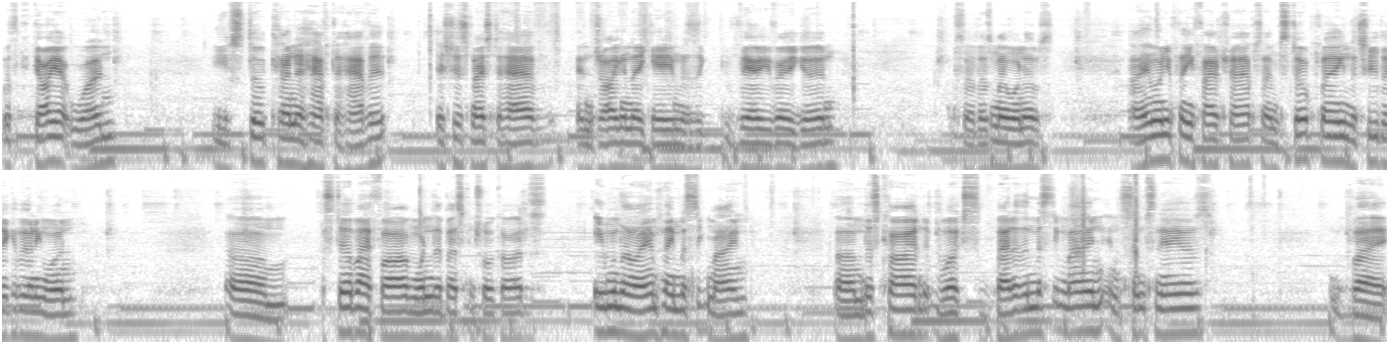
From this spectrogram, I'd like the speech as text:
with Kagari at 1, you still kind of have to have it. It's just nice to have, and drawing in that game is very, very good. So those are my one-ups. I am only playing 5 traps. I'm still playing the 2 deck of only one. Um, still by far one of the best control cards. Even though I am playing Mystic Mine. Um, this card works better than Mystic Mine in some scenarios but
